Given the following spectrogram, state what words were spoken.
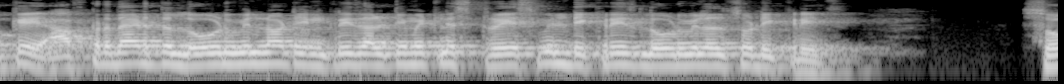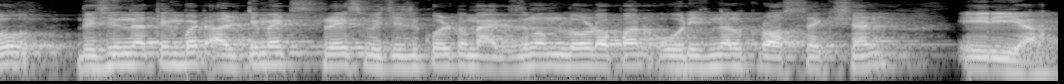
okay after that the load will not increase. Ultimately stress will decrease load will also decrease. So this is nothing but ultimate stress which is equal to maximum load upon original cross section area.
